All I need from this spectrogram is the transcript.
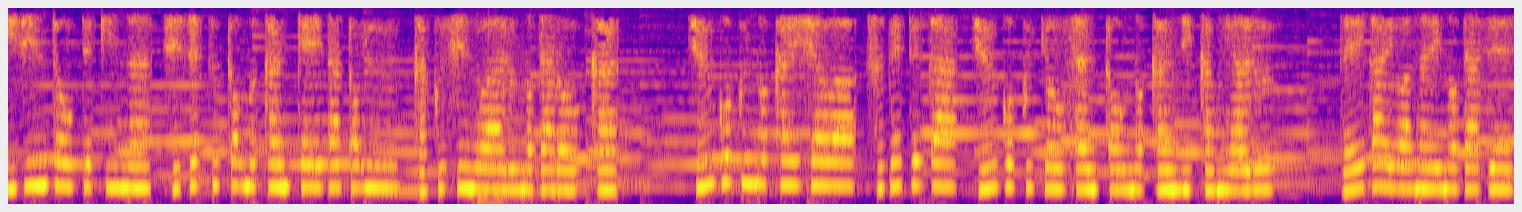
非人道的な施設と無関係だという確信はあるのだろうか。中国の会社は全てが中国共産党の管理下にある。例外はないのだぜ。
